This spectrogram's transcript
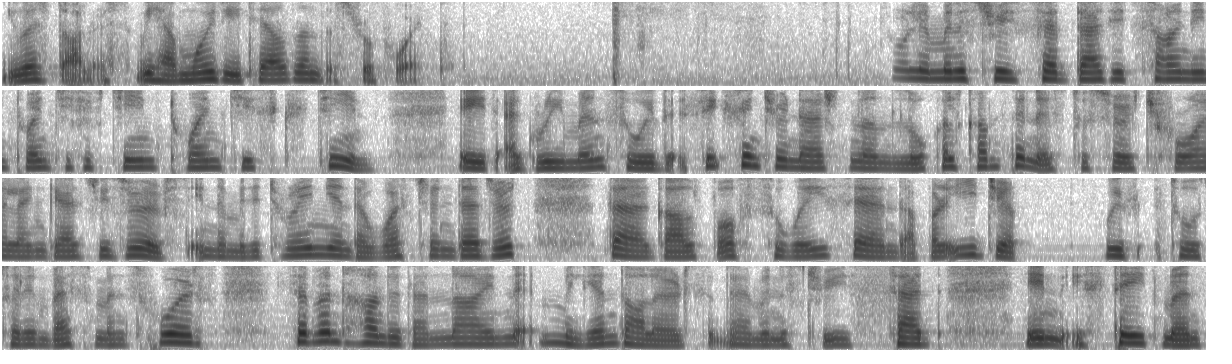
US dollars. We have more details on this report. Petroleum Ministry said that it signed in 2015-2016 eight agreements with six international and local companies to search for oil and gas reserves in the Mediterranean, the Western Desert, the Gulf of Suez, and Upper Egypt with total investments worth $709 million. The ministry said in a statement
